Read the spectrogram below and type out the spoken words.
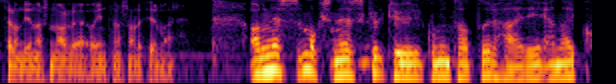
selv om de er nasjonale og internasjonale firmaer. Agnes Moxnes, kulturkommentator her i NRK.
